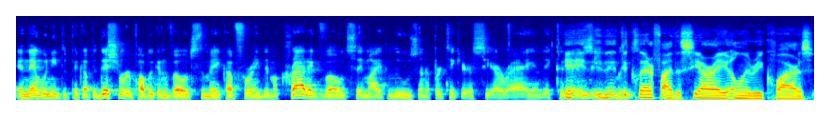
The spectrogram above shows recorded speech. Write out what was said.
And then we need to pick up additional Republican votes to make up for any Democratic votes they might lose on a particular CRA. And they could. And, and to clarify, the CRA only requires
